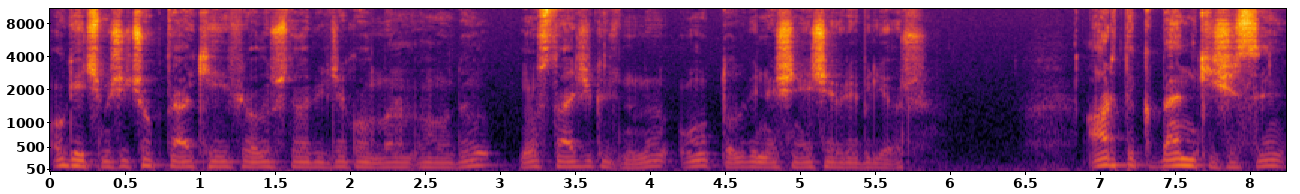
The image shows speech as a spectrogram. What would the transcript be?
o geçmişi çok daha keyifli oluşturabilecek olmanın umudu nostaljik hüznümü umut dolu bir neşeye çevirebiliyor. Artık ben kişisi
